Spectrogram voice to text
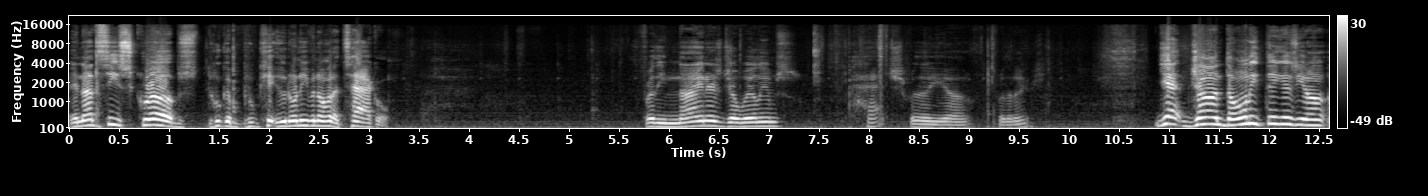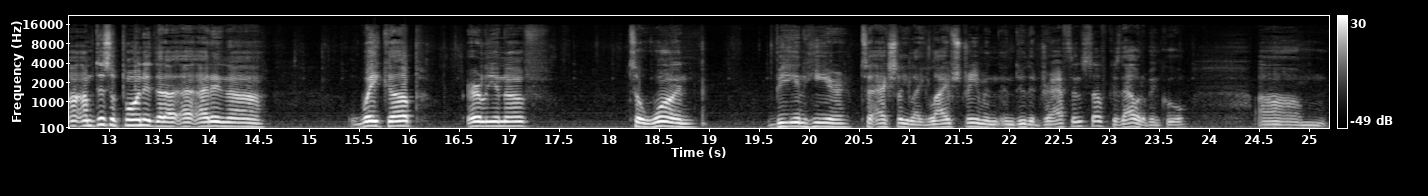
And not see scrubs who, could, who, who don't even know how to tackle. For the Niners, Joe Williams. Patch for the uh, for the Niners. Yeah, John, the only thing is, you know, I'm disappointed that I, I, I didn't uh, wake up early enough to, one, be in here to actually like live stream and, and do the draft and stuff because that would have been cool. Um,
